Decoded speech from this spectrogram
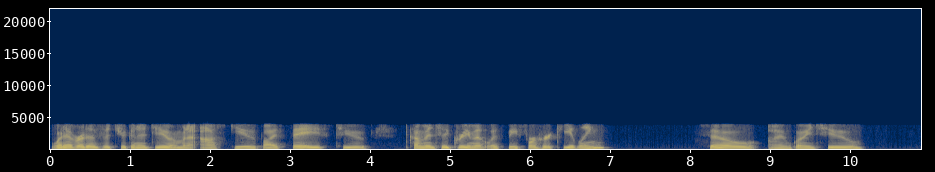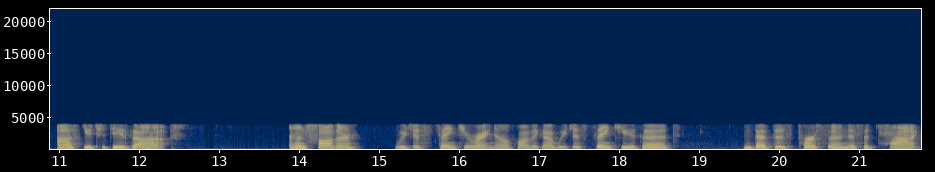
whatever it is that you're going to do, I'm going to ask you by faith to come into agreement with me for her healing. So I'm going to ask you to do that. And Father, we just thank you right now, Father God. We just thank you that that this person, this attack,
